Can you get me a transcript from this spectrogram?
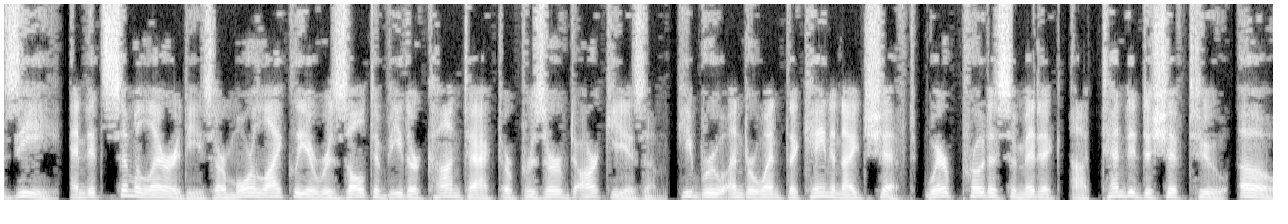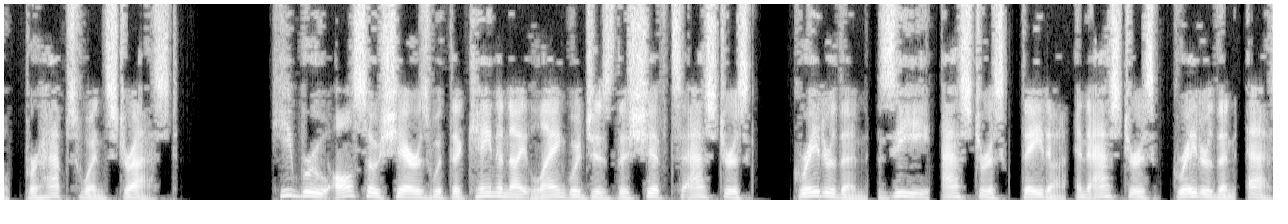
z, and its similarities are more likely a result of either contact or preserved archaism. Hebrew underwent the Canaanite shift, where Proto-Semitic a tended to shift to o, perhaps when stressed. Hebrew also shares with the Canaanite languages the shifts asterisk greater than z asterisk theta and asterisk greater than s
